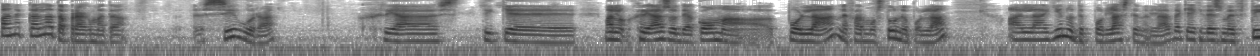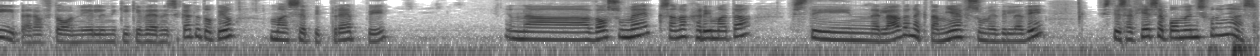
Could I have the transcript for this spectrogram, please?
πάνε καλά τα πράγματα. Σίγουρα χρειάστηκε, μάλλον χρειάζονται ακόμα πολλά, να εφαρμοστούν πολλά, αλλά γίνονται πολλά στην Ελλάδα και έχει δεσμευτεί υπέρ αυτών η ελληνική κυβέρνηση, κάτι το οποίο μας επιτρέπει να δώσουμε ξανά χρήματα στην Ελλάδα, να εκταμιεύσουμε δηλαδή στις αρχές επόμενης χρονιάς.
